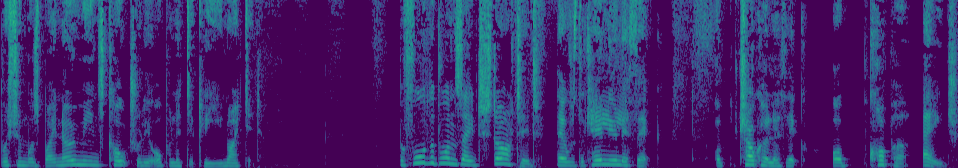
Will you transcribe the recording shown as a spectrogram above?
Britain was by no means culturally or politically united. Before the Bronze Age started, there was the Paleolithic, or Chalcolithic, or Copper Age.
